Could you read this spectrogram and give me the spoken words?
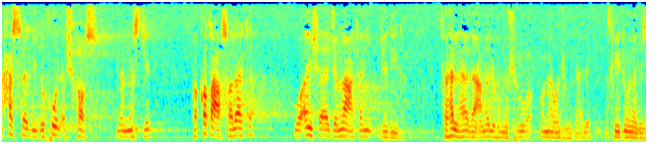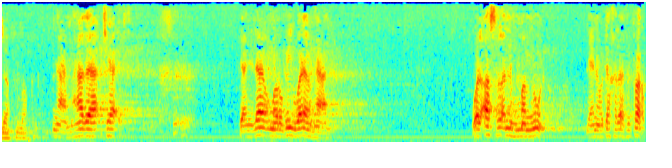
أحس بدخول أشخاص إلى المسجد فقطع صلاته وأنشأ جماعة جديدة. فهل هذا عمله مشروع وما وجه ذلك؟ أفيدونا جزاكم الله خير. نعم هذا جائز. يعني لا يؤمر به ولا ينهى عنه. والأصل أنه ممنوع لأنه دخل في الفرق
